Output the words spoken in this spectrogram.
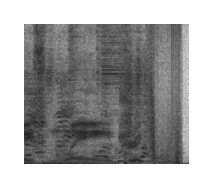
Station Lane Trick.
